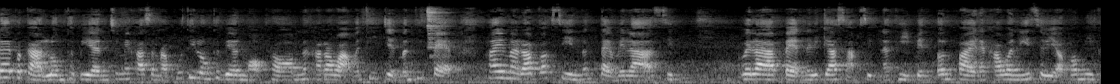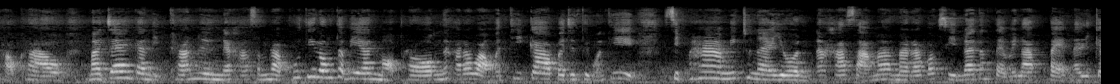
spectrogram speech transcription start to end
ได้ประกาศลงทะเบียนใช่ไหมคะสำหรับผู้ที่ลงทะเบียนหมอพร้อมนะคะ ระหว่างวันที่ 7 วันที่ 8 ให้มารับวัคซีนตั้งแต่เวลา 10 เวลา 8นาฬิกา30 นาทีเป็นต้นไปนะคะ วันนี้เสี่ยวหยาก็มีข่าวคราว มาแจ้งกันอีกครั้งหนึ่งนะคะสำหรับผู้ที่ลงทะเบียนหมอพร้อมนะคะ ระหว่างวันที่ 9 ไปจนถึงวันที่ 15 มิถุนายนนะคะ สามารถมารับวัคซีนได้ตั้งแต่เวลา 8นาฬิก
